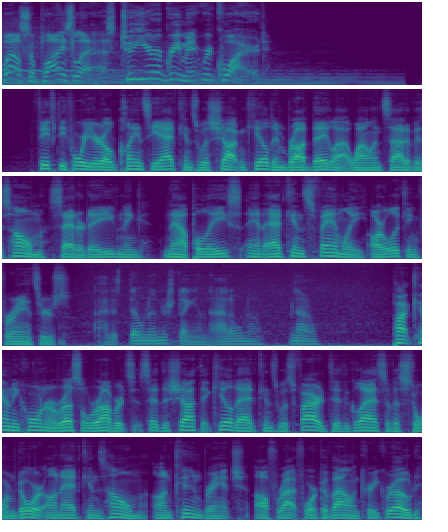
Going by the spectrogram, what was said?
While supplies last, two year agreement required. 54 year old Clancy Adkins was shot and killed in broad daylight while inside of his home Saturday evening. Now, police and Adkins' family are looking for answers. I just don't understand. I don't know. No. Pike County Coroner Russell Roberts said the shot that killed Adkins was fired through the glass of a storm door on Adkins' home on Coon Branch off Right Fork of Island Creek Road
